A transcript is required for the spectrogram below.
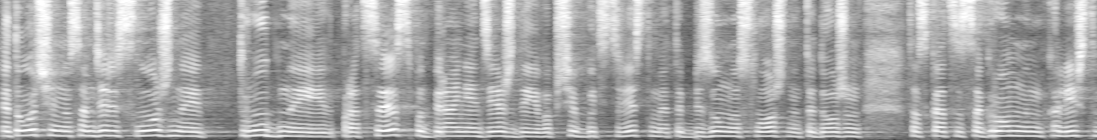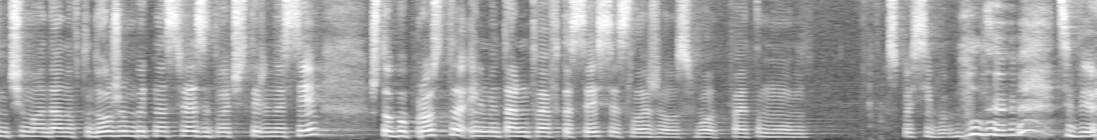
это очень на самом деле сложный, трудный процесс подбирания одежды. И вообще быть стилистом это безумно сложно. Ты должен таскаться с огромным количеством чемоданов, ты должен быть на связи 24 на 7, чтобы просто элементарно твоя фотосессия сложилась. Вот, поэтому спасибо тебе.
